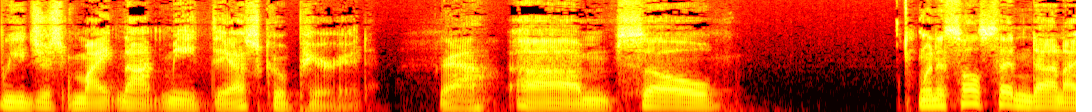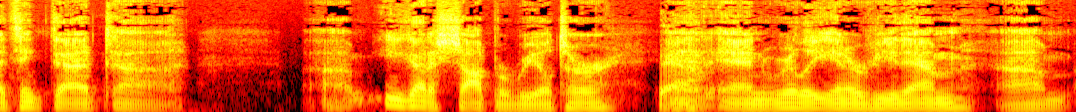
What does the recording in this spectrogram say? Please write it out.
we just might not meet the escrow period. Yeah. Um, so when it's all said and done, I think that uh, um, you got to shop a realtor Yeah. and, and really interview them. Um,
